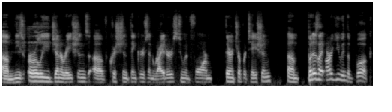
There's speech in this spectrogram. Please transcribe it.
um, these early generations of Christian thinkers and writers to inform their interpretation. Um, but as I argue in the book,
